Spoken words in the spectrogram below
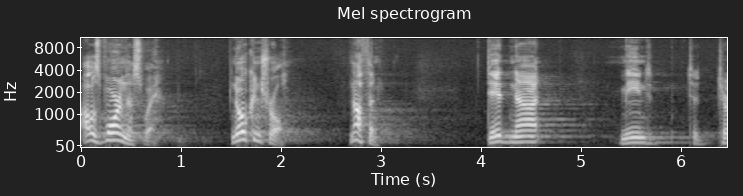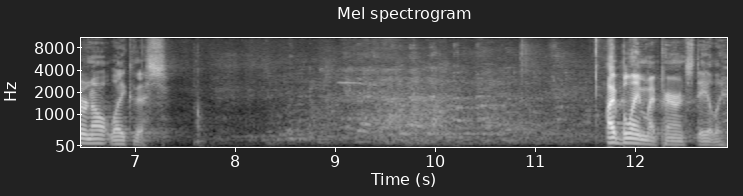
I was born this way. No control. Nothing. Did not mean to turn out like this. I blame my parents daily.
